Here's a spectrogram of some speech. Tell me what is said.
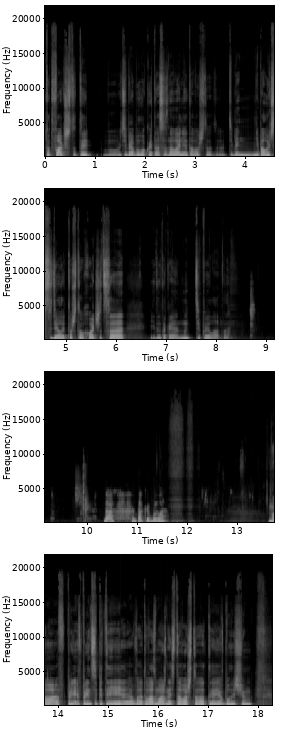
тот факт, что ты у тебя было какое-то осознавание того, что тебе не получится делать то, что хочется, и ты такая, ну, типа, и ладно. Да, так и было. Но, в, при, в принципе, ты э, вот эту возможность того, что ты в будущем э,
